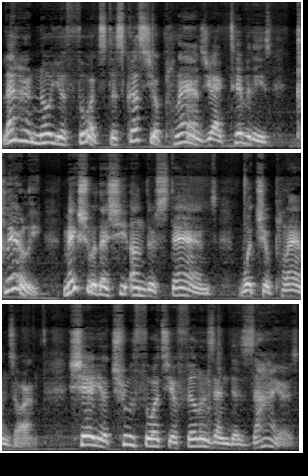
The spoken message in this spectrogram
Let her know your thoughts. Discuss your plans, your activities clearly. Make sure that she understands what your plans are. Share your true thoughts, your feelings, and desires.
